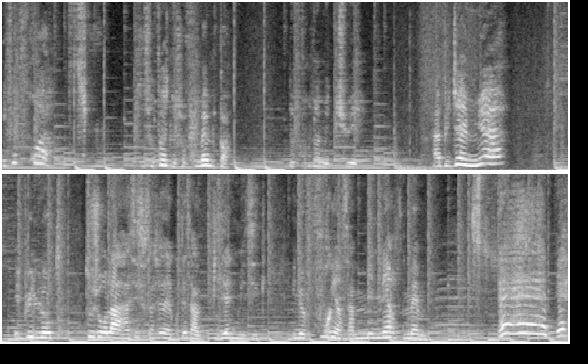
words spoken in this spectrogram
Il fait froid. Le chauffage ne chauffe même pas. Le froid va me tuer. Abidjan est mieux, hein Et puis l'autre, toujours là, assis sur sa chaise à écouter sa vilaine musique. Il ne fout rien, ça m'énerve même. Hé, hé,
